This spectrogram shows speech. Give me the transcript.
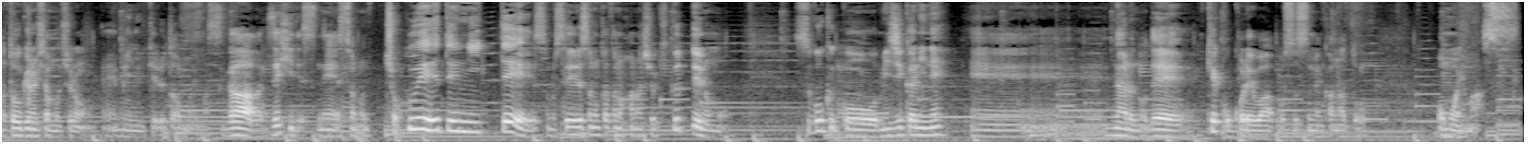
まあ、東京の人はもちろん、えー、見に行けると思いますがぜひですねその直営店に行ってそのセールスの方の話を聞くっていうのもすごくこう身近にね、えーなるので結構これはおすすめかなと思います。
